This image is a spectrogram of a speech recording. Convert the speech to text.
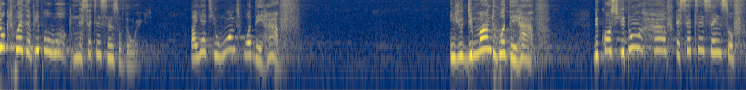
walked where the people walk in a certain sense of the word. But yet you want what they have. And you demand what they have. Because you don't have a certain sense of,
